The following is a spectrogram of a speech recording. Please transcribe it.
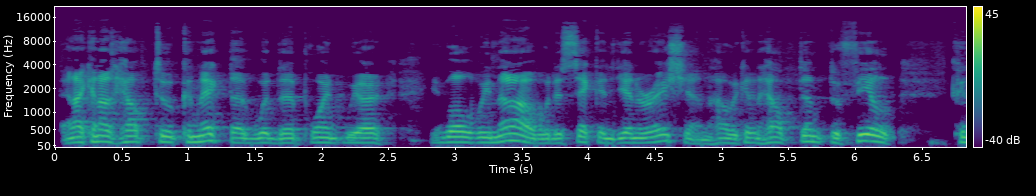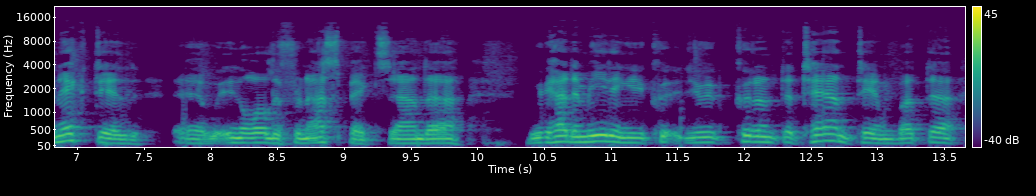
And I cannot help to connect that with the point we are involved now with the second generation, how we can help them to feel connected uh, in all different aspects. And uh, we had a meeting, you, could, you couldn't attend, Tim, but uh,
